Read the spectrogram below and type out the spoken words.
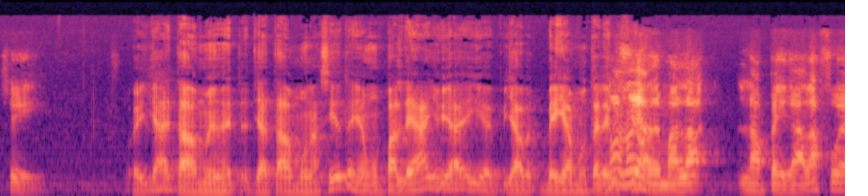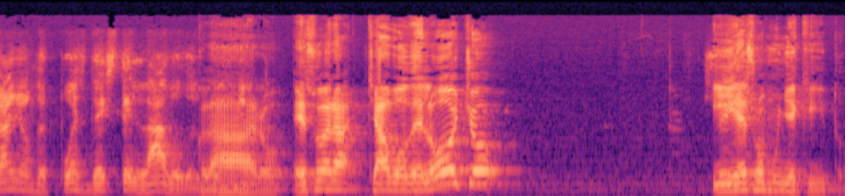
Sí. Pues ya estábamos, ya estábamos nacidos, teníamos un par de años ya y ya veíamos televisión. No, y además la, pegada fue años después de este lado del Claro, eso era Chavo del 8 y esos muñequitos.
